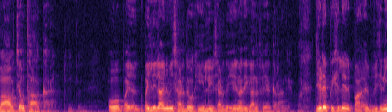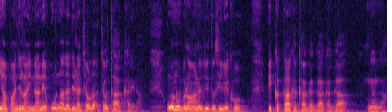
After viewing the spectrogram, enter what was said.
ਭਾਵ ਚੌਥਾ ਅੱਖਰ। ਉਹ ਪਹਿ- ਪਹਿਲੀ ਲਾਈਨ ਵੀ ਛੱਡ ਦਿਓ ਅਖੀਰਲੀ ਵੀ ਛੱਡ ਦਿਓ ਇਹਨਾਂ ਦੀ ਗੱਲ ਫੇਰ ਕਰਾਂਗੇ। ਜਿਹੜੇ ਪਿਛਲੇ ਵਿਚਲੀਆਂ ਪੰਜ ਲਾਈਨਾਂ ਨੇ ਉਹਨਾਂ ਦਾ ਜਿਹੜਾ ਚੌੜਾ ਚੌਥਾ ਅੱਖਰ ਹੈ ਨਾ ਉਹਨੂੰ ਬੁਲਾਉਣ ਜੀ ਤੁਸੀਂ ਵੇਖੋ ਵੀ ਕੱਕਾ ਖੱਖਾ ਗੱਗਾ ਕੱਗਾ ਗੰਗਾ।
